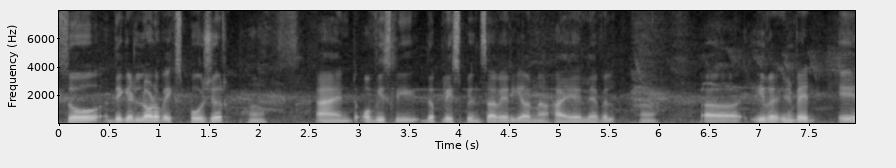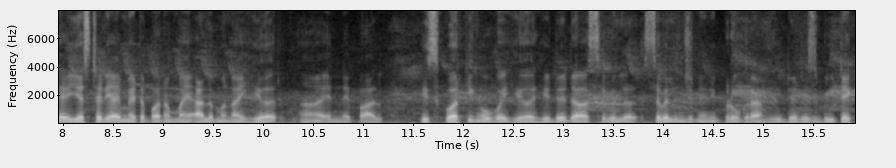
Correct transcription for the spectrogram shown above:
So they get a lot of exposure, huh? and obviously the placements are very on a higher level. huh? Uh, even even uh, yesterday I met up one of my alumni here in Nepal. He's working over here. He did a civil civil engineering program. He did his BTech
